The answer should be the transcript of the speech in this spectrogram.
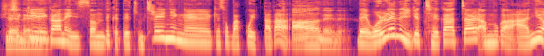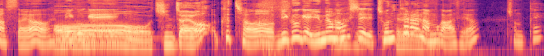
휴식 네네네. 기간에 있었는데, 그때 좀 트레이닝을 계속 맡고 있다가, 아 네네 네, 원래는 이게 제가 짤 안무가 아니었어요. 미국의, 어, 진짜요? 그쵸. 미국의 유명한 혹시 해야 존테라는 돼. 안무가 아세요? 존테?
